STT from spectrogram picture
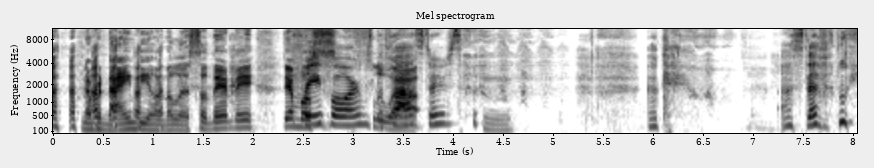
number 90 on the list. So they're, they, they almost Freeform, flew the out. Fosters. Mm. okay. Uh, Stephanie.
